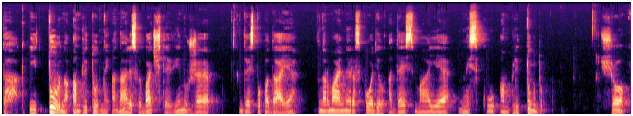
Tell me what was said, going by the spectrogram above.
Так, і турно-амплітудний аналіз, ви бачите, він вже десь попадає в нормальний розподіл, а десь має низьку амплітуду, що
